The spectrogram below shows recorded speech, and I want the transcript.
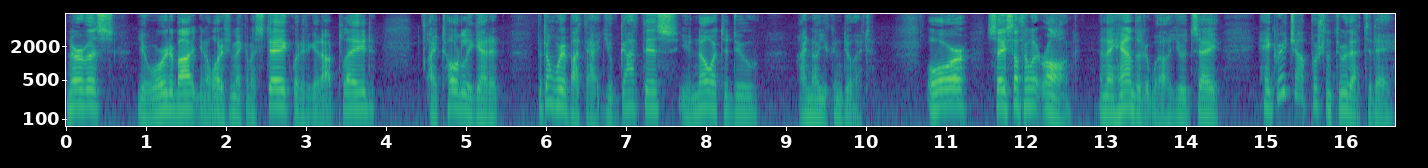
nervous, you're worried about, you know, what if you make a mistake? What if you get outplayed? I totally get it. But don't worry about that. You've got this. You know what to do. I know you can do it. Or say something went wrong and they handled it well. You would say, Hey, great job pushing through that today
